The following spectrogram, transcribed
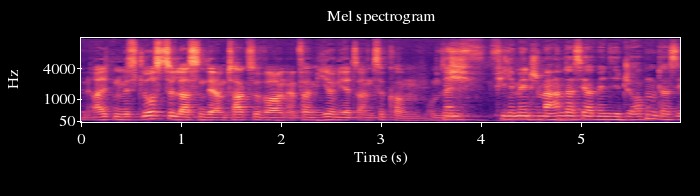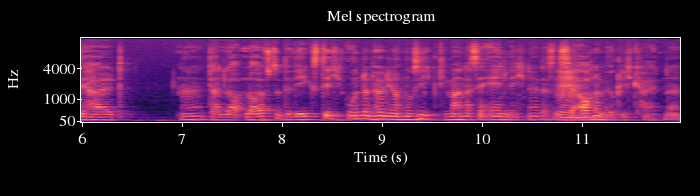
den alten Mist loszulassen, der am Tag so war und einfach im Hier und Jetzt anzukommen, um Ich meine, viele Menschen machen das ja, wenn sie joggen, dass sie halt, ne, da läufst du, bewegst dich und dann hören die noch Musik. Die machen das ja ähnlich. Ne? Das ist ja auch eine Möglichkeit. Ne?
